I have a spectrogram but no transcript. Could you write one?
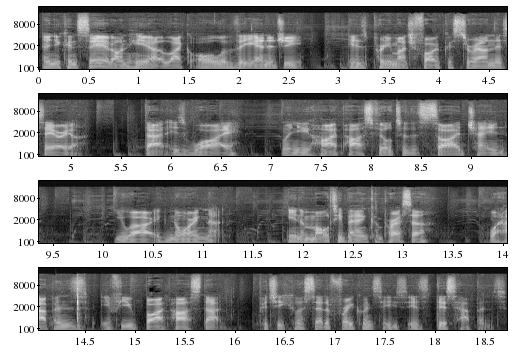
And you can see it on here, like all of the energy is pretty much focused around this area. That is why when you high pass filter the side chain, you are ignoring that. In a multi-band compressor, what happens if you bypass that particular set of frequencies is this happens.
